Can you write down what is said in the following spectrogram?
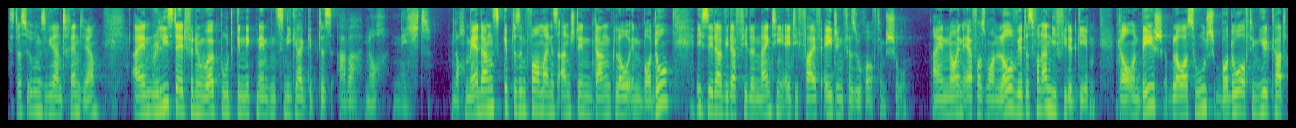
Ist das übrigens wieder ein Trend, ja? Ein Release-Date für den Workboot genicknamten Sneaker gibt es aber noch nicht. Noch mehr Dunks gibt es in Form eines anstehenden Dunk Low in Bordeaux. Ich sehe da wieder viele 1985 Aging-Versuche auf dem Schuh. Einen neuen Air Force One Low wird es von Undefeated geben. Grau und beige, blauer Swoosh, Bordeaux auf dem Heelcut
